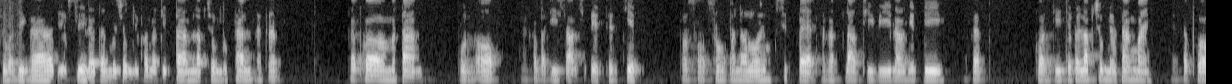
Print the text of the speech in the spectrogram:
สวัสดีครับ FC และท่านผู้ชมที่เข้ามาติดตามรับชมทุกท่านนะครับ ครับก็มาตามผลออกนะครับวันที่31เดือน7พศ2568 นะครับลาวทีวีลาวเน็ตดีนะครับ ก่อนที่จะไปรับชมแนวทางใหม่นะครับก็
